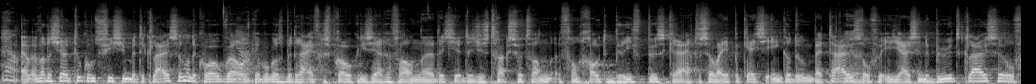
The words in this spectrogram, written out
Ja. wat is jouw toekomstvisie met de kluizen? Want ik hoor ook wel, ik heb ook als bedrijf gesproken die zeggen van dat, je, dat je straks een soort van, van grote briefbus krijgt of zo waar je pakketje in kan doen bij thuis of juist in de buurt kluizen. Of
